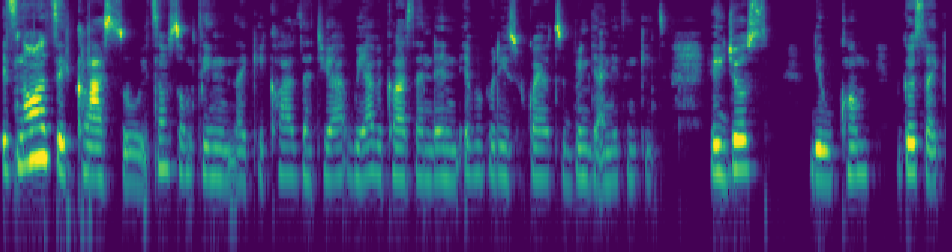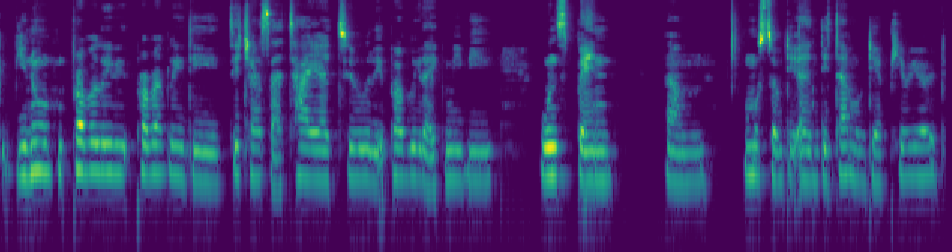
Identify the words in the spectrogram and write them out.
it's not a class so it's not something like a class that you have we have a class and then everybody is required to bring their knitting kits. It just they will come because like you know probably probably the teachers are tired too. They probably like maybe won't spend um most of the uh, the time of their period.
